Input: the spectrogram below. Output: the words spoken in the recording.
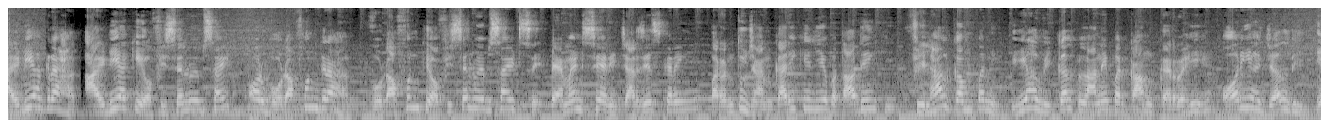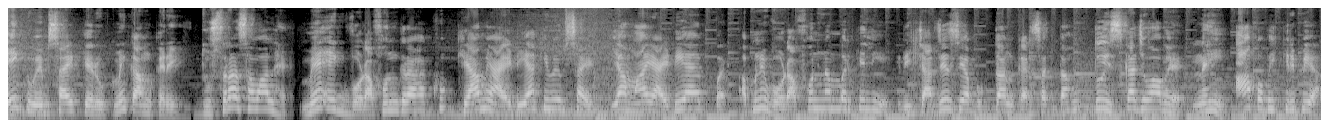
आइडिया ग्राहक आइडिया की ऑफिशियल वेबसाइट और वोडाफोन ग्राहक वोडाफोन के ऑफिशियल वेबसाइट से पेमेंट से रिचार्जेस करेंगे परंतु जानकारी के लिए बता दें कि फिलहाल कंपनी यह विकल्प लाने पर काम कर रही है और यह जल्द ही एक वेबसाइट के रूप में काम करेगी दूसरा सवाल है मैं एक वोडाफोन ग्राहक हूँ क्या मैं आइडिया की वेबसाइट या माई आइडिया ऐप पर अपने वोडाफोन नंबर के लिए रिचार्जेस या भुगतान कर सकता हूँ तो इसका जवाब है नहीं आप अभी कृपया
